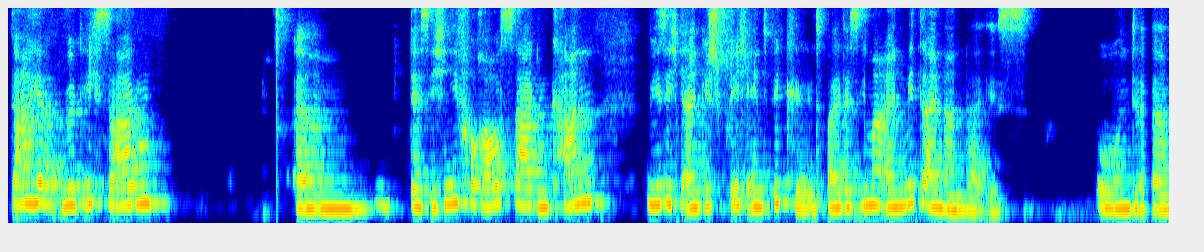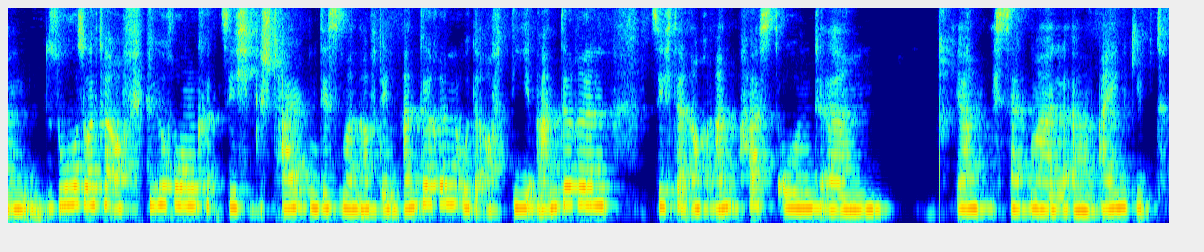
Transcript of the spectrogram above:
daher würde ich sagen, ähm, dass ich nie voraussagen kann, wie sich ein Gespräch entwickelt, weil das immer ein Miteinander ist. Und ähm, so sollte auch Führung sich gestalten, dass man auf den anderen oder auf die anderen sich dann auch anpasst und ähm, ja, ich sag mal, äh, eingibt.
